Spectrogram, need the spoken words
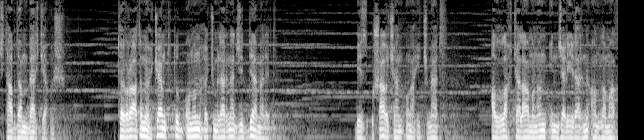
kitabdan bərk yapış, Tövratı möhkəm tutub onun hökmlərinə ciddi əməl et. Biz uşaq ikən ona hikmət, Allah kəlamının incəliklərini anlamaq,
